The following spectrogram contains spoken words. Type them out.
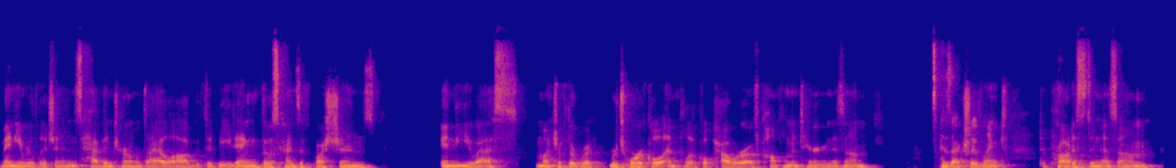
many religions have internal dialogue debating those kinds of questions. In the US, much of the rhetorical and political power of complementarianism is actually linked to Protestantism.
